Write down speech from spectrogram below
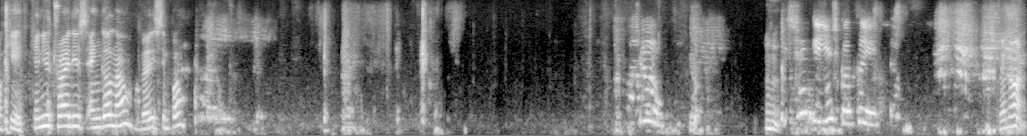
okay, can you try this angle now? Very simple. So, one can use calculator. Cannot.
